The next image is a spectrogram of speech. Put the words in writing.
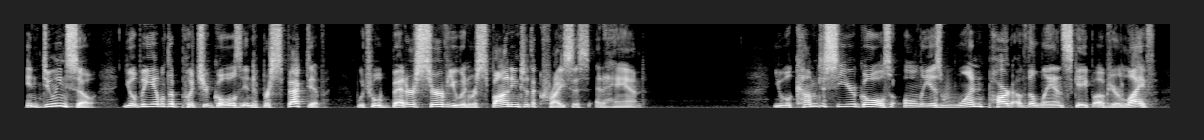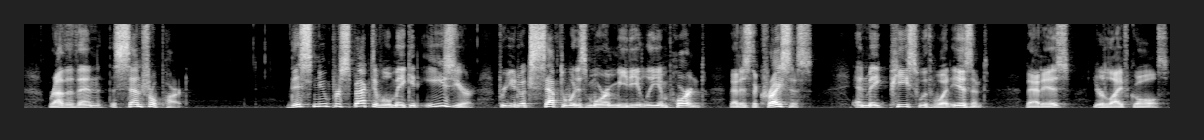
In doing so, you'll be able to put your goals into perspective, which will better serve you in responding to the crisis at hand. You will come to see your goals only as one part of the landscape of your life, rather than the central part. This new perspective will make it easier for you to accept what is more immediately important, that is, the crisis, and make peace with what isn't, that is, your life goals.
